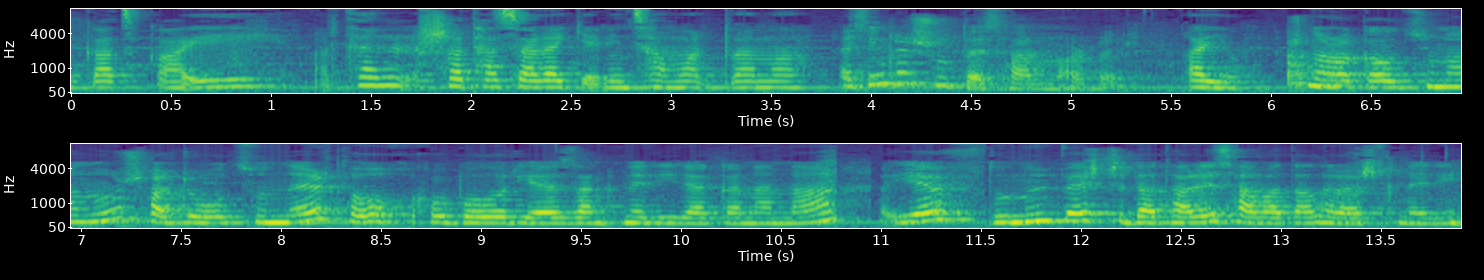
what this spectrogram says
եկած կայի, արդեն շատ հասարակ էր ինձ համար բեմը։ այսինքն շուտ ես հարմարվել։ Այո։ Շնորհակալություն Անուշ, հաջողություններ, թող քո բոլոր երազանքները իրականանան եւ դու նույնպես չդադարես հավատալ հրաշքների։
